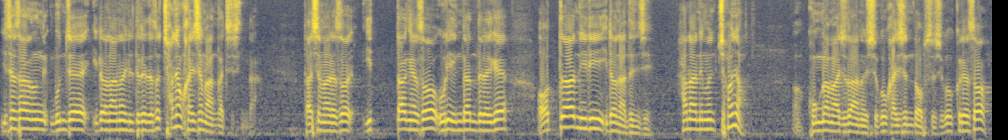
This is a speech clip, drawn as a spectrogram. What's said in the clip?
이 세상 문제 일어나는 일들에 대해서 전혀 관심 안 가지신다. 다시 말해서 이 땅에서 우리 인간들에게 어떠한 일이 일어나든지 하나님은 전혀 어, 공감하지도 않으시고 관심도 없으시고 그래서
